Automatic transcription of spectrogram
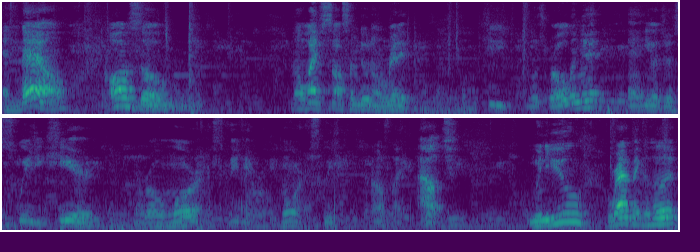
And now, also, my wife saw some dude on Reddit. He was rolling it, and he would just squeegee here and roll more, and squeegee and roll more, and squeegee. I was like, ouch. When you wrapping a hood,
